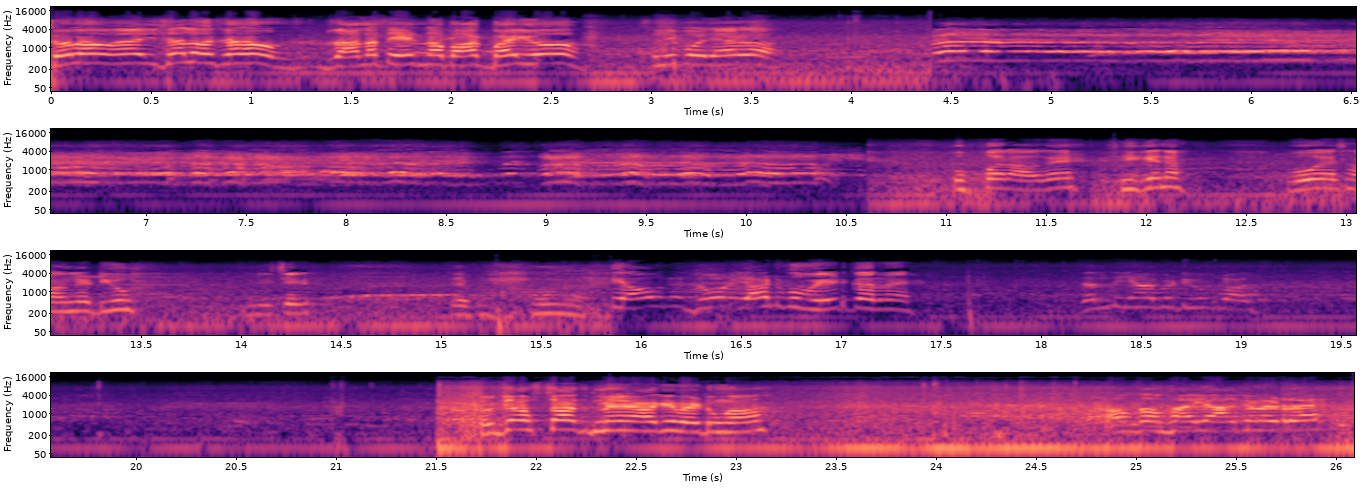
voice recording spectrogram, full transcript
चल भाई चलो चलो। ज़्यादा तेज ना भाग भाई हो। स्लिप हो जाएगा। ऊपर आ गए ठीक है ना? वो है सामने ट्यूब नीचे। देखो। आओ ने यार वो वेट कर रहे हैं। जल्दी यहाँ पे ट्यूब डाल। तो क्या उस्ताद मैं आगे बैठूँगा? आपका भाई आगे बैठ रहा है।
